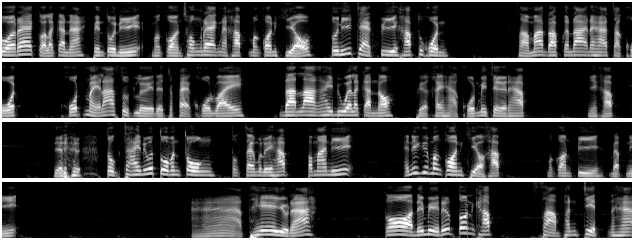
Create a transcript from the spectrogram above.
ตัวแรกก่อนแล้วกันนะ เป็นตัวนี้มังกรช่องแรกนะครับ มังกรเขียว ตัวนี้แจกฟรีครับทุกคน สามารถรับกันได้นะฮะจากโค้ด โค้ดใหม่ล่าสุดเลย เดี๋ยวจะแปะโค้ดไว้ ด้านล่างให้ด้วยแล้วกันเนาะ เผื่อใครหาโค้ดไม่เจอนะครับ นี่ครับ เดี๋ยวตกใจนึกว่าตัวมันตรง ตกใจหมาเลยครับ ประมาณนี้ อันนี้คือมังกรเขียวครับ มังกรฟรีแบบนี้ อ่า เท่อยู่นะ ก็เดเมจเริ่มต้นครับ3,007นะฮะ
